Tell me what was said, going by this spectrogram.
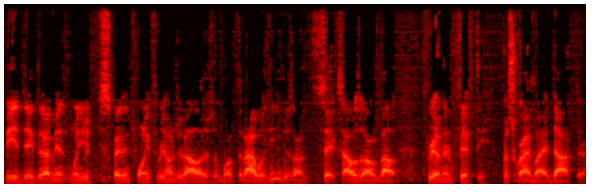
be addicted. I mean, when you're spending twenty three hundred dollars a month, and I was he was on six. I was on about three hundred and fifty prescribed by a doctor.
